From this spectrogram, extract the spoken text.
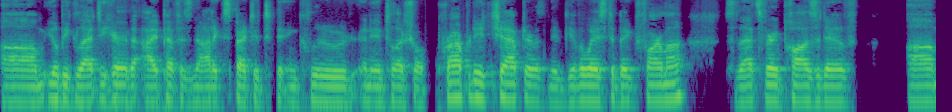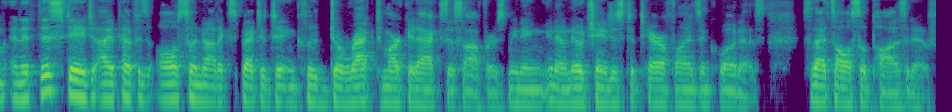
Um, you'll be glad to hear that IPEF is not expected to include an intellectual property chapter with new giveaways to big pharma. So that's very positive. Um, and at this stage, IPEF is also not expected to include direct market access offers, meaning you know no changes to tariff lines and quotas. So that's also positive.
